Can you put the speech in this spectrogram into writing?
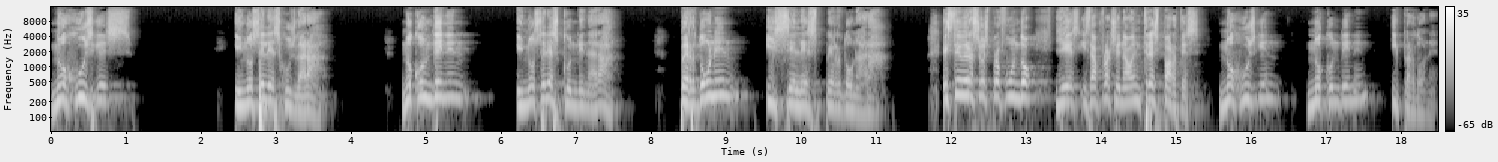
no juzgues y no se les juzgará. No condenen y no se les condenará. Perdonen y se les perdonará. Este verso es profundo y, es, y está fraccionado en tres partes. No juzguen, no condenen y perdonen.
